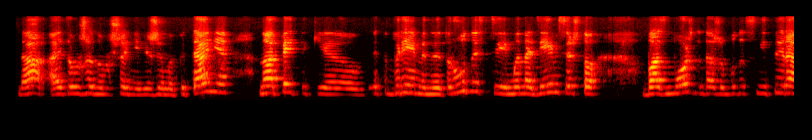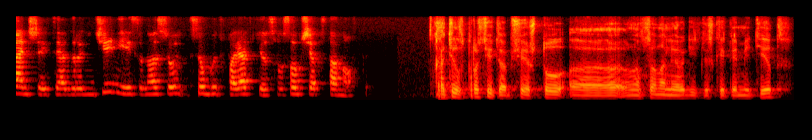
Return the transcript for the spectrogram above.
да, а это уже нарушение режима питания. Но опять-таки это временные трудности, и мы надеемся, что, возможно, даже будут сняты раньше эти ограничения, если у нас все, все будет в порядке с, с общей обстановкой. Хотел спросить вообще, что э, Национальный родительский комитет,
